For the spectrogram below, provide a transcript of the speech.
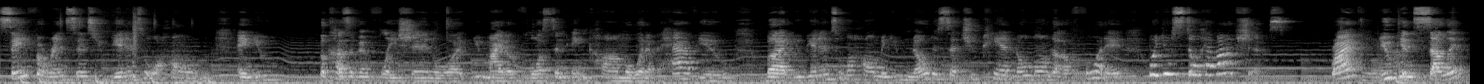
Say for instance, you get into a home and you because of inflation or you might have lost an income or whatever have you, but you get into a home and you notice that you can't no longer afford it, well you still have options. Right? Yeah. You can sell it.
